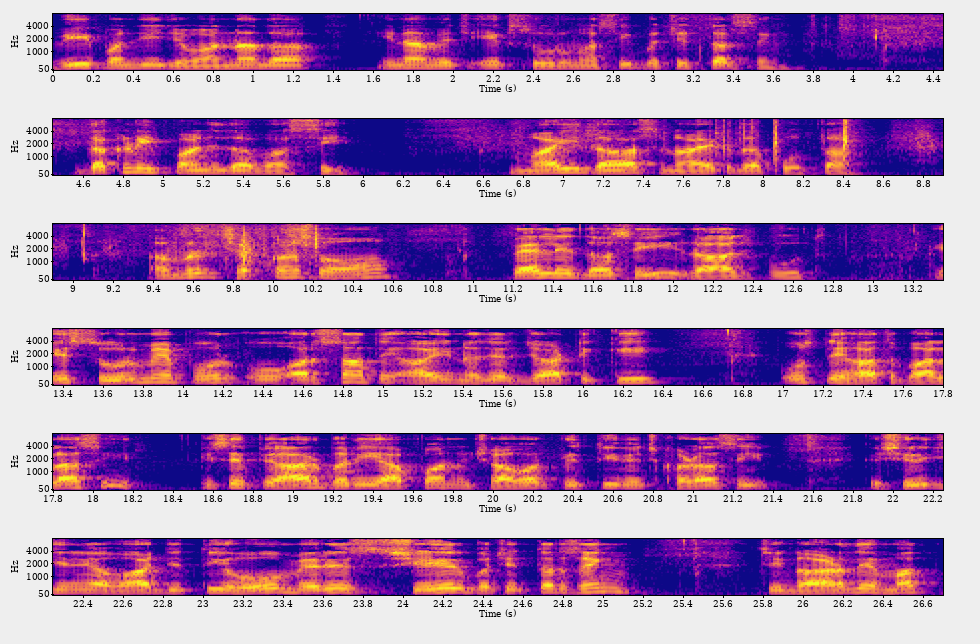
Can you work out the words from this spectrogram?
20 25 ਜਵਾਨਾਂ ਦਾ ਇਹਨਾਂ ਵਿੱਚ ਇੱਕ ਸੂਰਮਾ ਸੀ ਬਚਿੱਤਰ ਸਿੰਘ। ਦਖਣੀ ਪੰਜ ਦਾ ਵਾਸੀ, ਮਾਈ ਦਾਸ ਨਾਇਕ ਦਾ ਪੋਤਾ। ਅੰਮ੍ਰਿਤ ਛਕਣ ਤੋਂ ਪਹਿਲੇ ਦਾ ਸੀ ਰਾਜਪੂਤ। ਇਸ ਸੂਰਮੇਪੁਰ ਉਹ ਅਰਸਾਂ ਤੇ ਆਈ ਨਜ਼ਰ ਜਾ ਟਿੱਕੀ। ਉਸ ਦੇ ਹੱਥ ਬਾਲਾ ਸੀ। ਕਿਸੇ ਪਿਆਰ ਭਰੀ ਆਪਾ ਨੂੰ ਛਾਵਰ ਪ੍ਰੀਤੀ ਵਿੱਚ ਖੜਾ ਸੀ ਕਿ ਸ਼੍ਰੀ ਜੀ ਨੇ ਆਵਾਜ਼ ਦਿੱਤੀ, ਹੋ ਮੇਰੇ ਸ਼ੇਰ ਬਚਿੱਤਰ ਸਿੰਘ, ਚਿੰਗਾੜ ਦੇ ਮਤ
